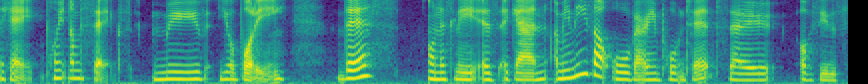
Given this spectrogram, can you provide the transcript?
Okay, point number six move your body. This honestly is again, I mean, these are all very important tips. So, obviously, this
